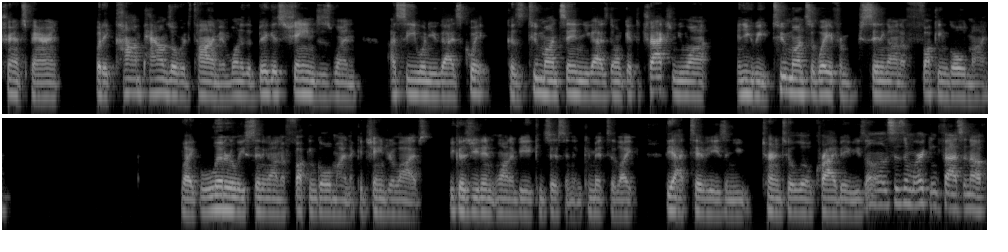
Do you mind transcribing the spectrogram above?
transparent, but it compounds over time. And one of the biggest shames is when I see when you guys quit because two months in, you guys don't get the traction you want and you could be two months away from sitting on a fucking gold mine. Like literally sitting on a fucking gold mine that could change your lives because you didn't want to be consistent and commit to like the activities and you turn into a little crybabies. Oh, this isn't working fast enough.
